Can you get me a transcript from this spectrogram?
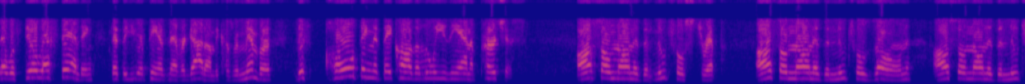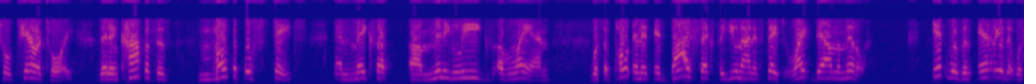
that was still left standing that the Europeans never got on. Because remember, this whole thing that they call the Louisiana Purchase, also known as the neutral strip, also known as the neutral zone, also known as the neutral territory, that encompasses multiple states and makes up uh, many leagues of land, was supposed, and it, it bisects the United States right down the middle. It was an area that was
